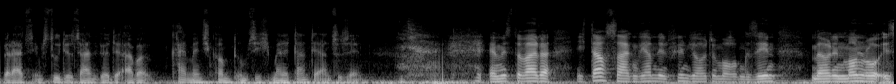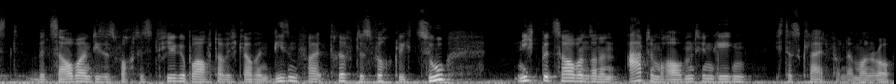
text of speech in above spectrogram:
bereits im Studio sein würde. Aber kein Mensch kommt, um sich meine Tante anzusehen. Herr Mr. Wilder, ich darf sagen, wir haben den Film ja heute Morgen gesehen. Marilyn Monroe ist bezaubernd. Dieses Wort ist viel gebraucht, aber ich glaube, in diesem Fall trifft es wirklich zu. Nicht bezaubernd, sondern atemraubend hingegen ist das Kleid von der Monroe.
